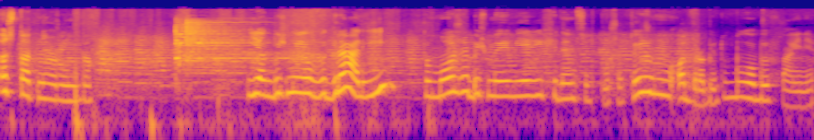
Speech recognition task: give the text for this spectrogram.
ostatnia runda. I jakbyśmy ją wygrali, to może byśmy mieli 700 puszek. To już bym odrobił, to byłoby fajnie.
